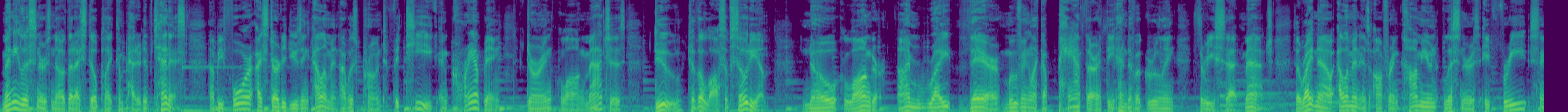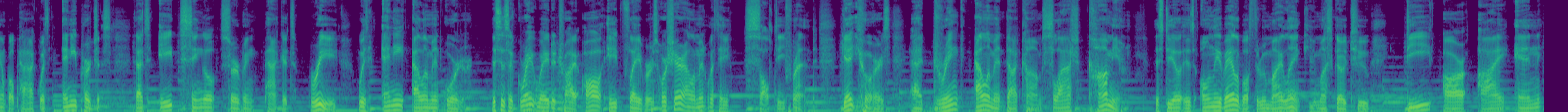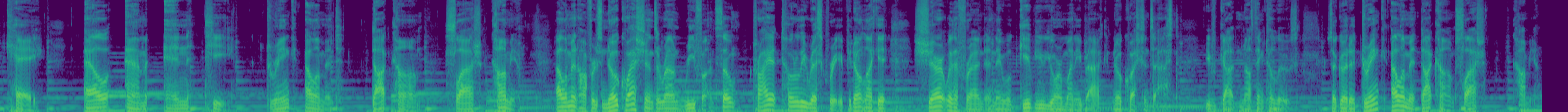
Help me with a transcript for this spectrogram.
Many listeners know that I still play competitive tennis. Now, before I started using LMNT, I was prone to fatigue and cramping during long matches due to the loss of sodium. no longer. I'm right there, moving like a panther at the end of a grueling three set match. So, right now, LMNT is offering Commune listeners a free sample pack with any purchase. That's eight single serving packets free with any LMNT order. This is a great way to try all eight flavors or share LMNT with a salty friend. Get yours at drinklmnt.com slash commune. This deal is only available through my link. You must go to D-R-I-N-K-L-M-N-T, drinklmnt.com slash commune. LMNT offers no questions around refunds, so try it totally risk-free. If you don't like it, share it with a friend and they will give you your money back, no questions asked. You've got nothing to lose. So go to drinklmnt.com slash commune.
